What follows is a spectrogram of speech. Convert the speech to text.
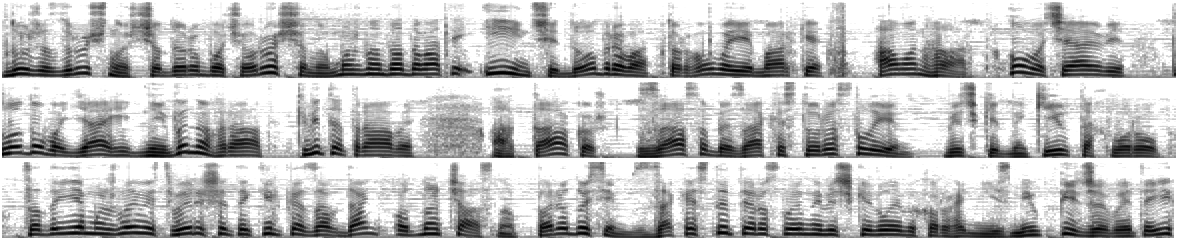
Дуже зручно, що до робочого розчину можна додавати інші добрива торгової марки Авангард, овочеві, плодово-ягідні, виноград, квітотрави, а також засоби захисту рослин від шкідників та хвороб. Це дає можливість вирішити кілька завдань одночасно. Передусім, захистити рослини від шкідливих організмів, підживити їх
